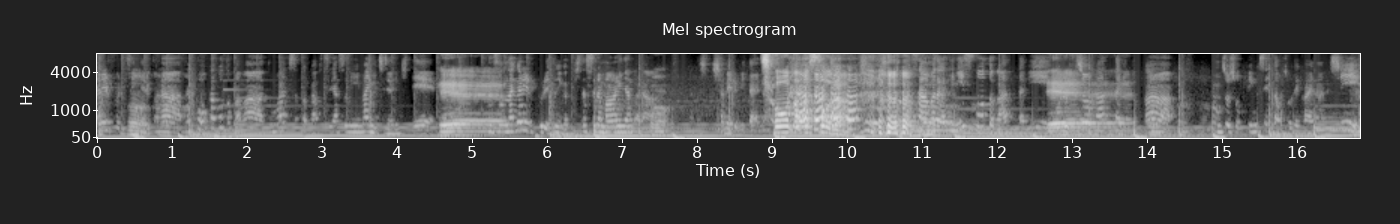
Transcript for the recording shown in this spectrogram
流れるプールついてるから、うん放課後とかは友達とかが普通に遊びに毎日のように来て、でへその流れるプールでとにかくひたすら回りながら、ー、うん、しゃべるみたいな。超楽しそうじゃん。さあ、まあ、だからテニスコートがあったり、ゴルフ場があったりとか、もちろんショッピングセンターも超でかいのあるし、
